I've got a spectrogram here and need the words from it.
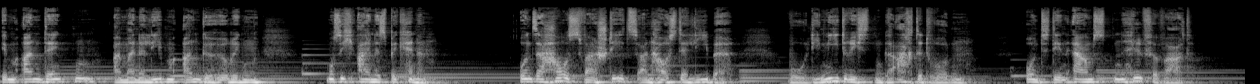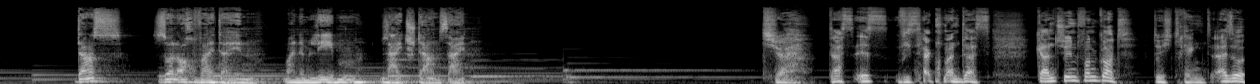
Im Andenken an meine lieben Angehörigen muss ich eines bekennen. Unser Haus war stets ein Haus der Liebe, die Niedrigsten geachtet wurden und den Ärmsten Hilfe ward. Das soll auch weiterhin meinem Leben Leitstern sein. Tja, das ist, wie sagt man das, ganz schön von Gott durchtränkt. Also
